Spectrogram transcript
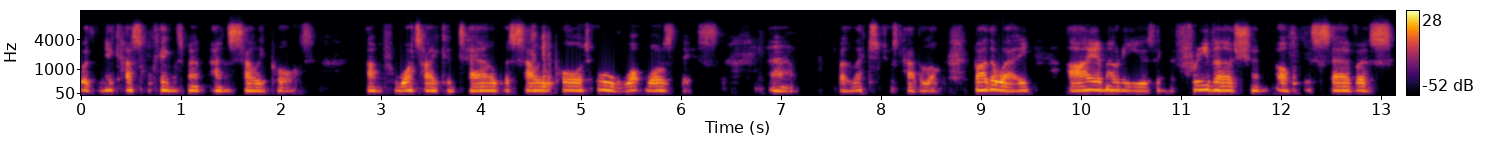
with Newcastle Kingsmen and Sallyport and from what I can tell, the Sallyport, oh, what was this? Um, well, let's just have a look. By the way, I am only using the free version of this service.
